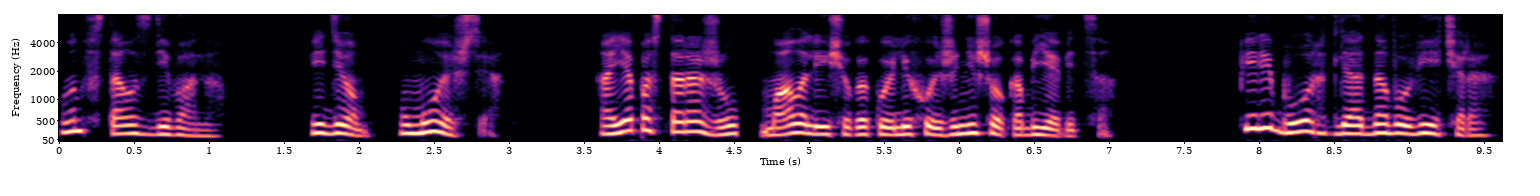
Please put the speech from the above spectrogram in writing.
Он встал с дивана. Идем, умоешься. А я посторожу, мало ли еще какой лихой женишок объявится. Перебор для одного вечера,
